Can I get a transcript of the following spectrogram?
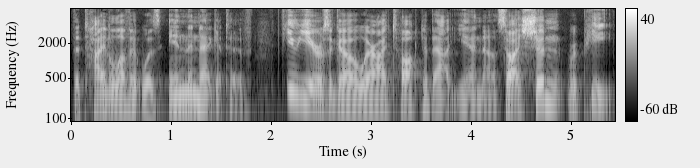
the title of it was In the Negative, a few years ago where I talked about yeah, no. So I shouldn't repeat.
